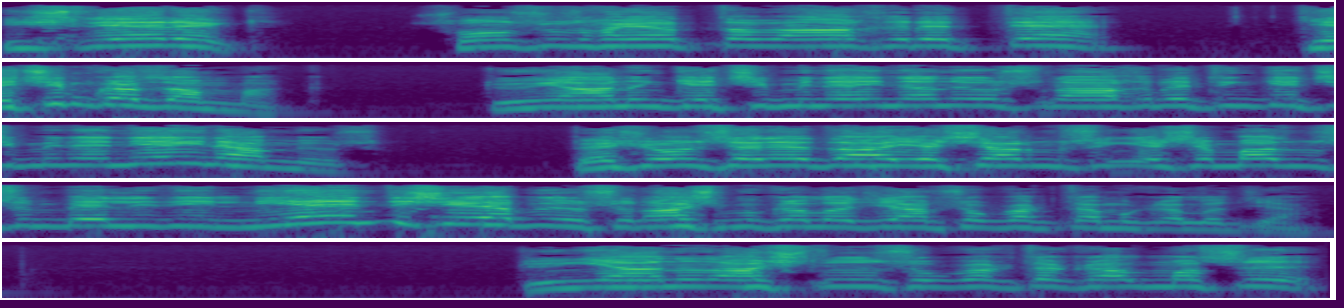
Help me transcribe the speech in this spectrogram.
işleyerek sonsuz hayatta ve ahirette geçim kazanmak. Dünyanın geçimine inanıyorsun, ahiretin geçimine niye inanmıyorsun? 5-10 sene daha yaşar mısın, yaşamaz mısın belli değil. Niye endişe yapıyorsun? Aç mı kalacağım, sokakta mı kalacağım? Dünyanın açlığı, sokakta kalması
